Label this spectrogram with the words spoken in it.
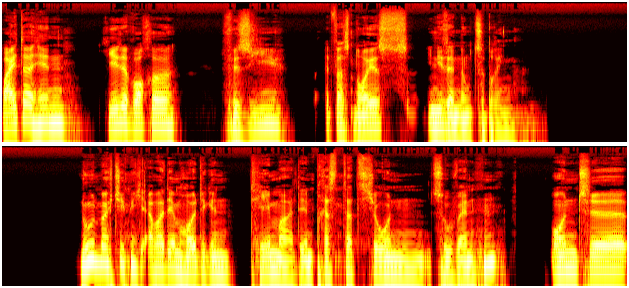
weiterhin jede Woche für Sie etwas Neues in die Sendung zu bringen. Nun möchte ich mich aber dem heutigen Thema, den Präsentationen, zuwenden. Und äh,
